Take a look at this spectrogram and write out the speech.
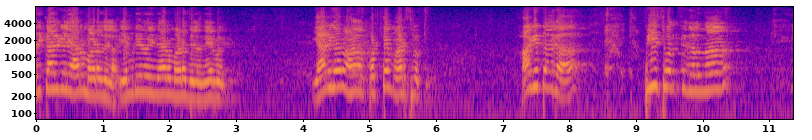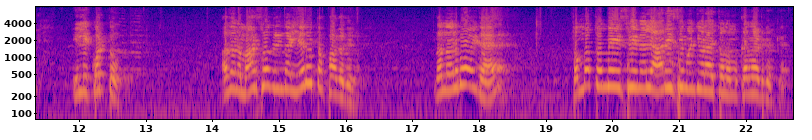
ಅಧಿಕಾರಿಗಳು ಯಾರು ಮಾಡೋದಿಲ್ಲ. ಎಂ ಡಿನೋ ಇನ್ಯಾರು ಮಾಡೋದಿಲ್ಲ ನೇರವಾಗಿ. ಯಾರಿಗಾರು ಕೊಟ್ಟೆ ಮಾಡಿಸ್ಬೇಕು. ಹಾಗಿದ್ದಾಗ ಪೀಸ್ ವರ್ಕ್ಗಳನ್ನ ಇಲ್ಲಿ ಕೊಟ್ಟು ಅದನ್ನು ಮಾಡಿಸೋದ್ರಿಂದ ಏನೂ ತಪ್ಪಾಗೋದಿಲ್ಲ. ನನ್ನ ಅನುಭವ ಇದೆ ತೊಂಬತ್ತೊಂದನೇ ಇಸ್ವಿನಲ್ಲಿ ಆರ್ ಇ ಸಿ ಮಂಜೂರಾಯಿತು ನಮ್ಮ ಕರ್ನಾಟಕಕ್ಕೆ.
